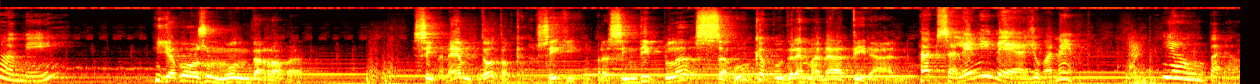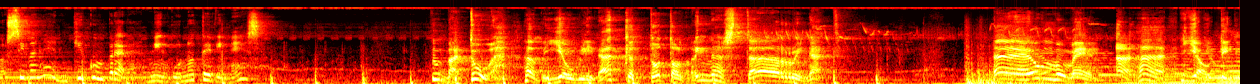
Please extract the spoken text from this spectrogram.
A mi? Llavors un munt de roba. Si venem tot el que no sigui imprescindible, segur que podrem anar tirant. Excel·lent idea, jovenet. Hi ha un però. Si venem, qui comprarà? Ningú no té diners. Batua, havia oblidat que tot el regne està arruïnat. Eh, un moment. Ah, ja ho tinc.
